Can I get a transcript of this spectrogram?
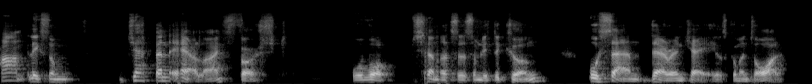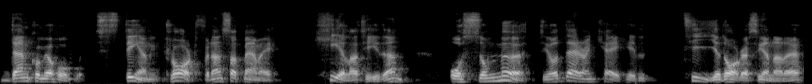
han, liksom, Japan Airlines först och var, kände sig som lite kung. Och sen Darren Cahills kommentar. Den kommer jag ihåg stenklart, för den satt med mig hela tiden. Och så möter jag Darren Cahill tio dagar senare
